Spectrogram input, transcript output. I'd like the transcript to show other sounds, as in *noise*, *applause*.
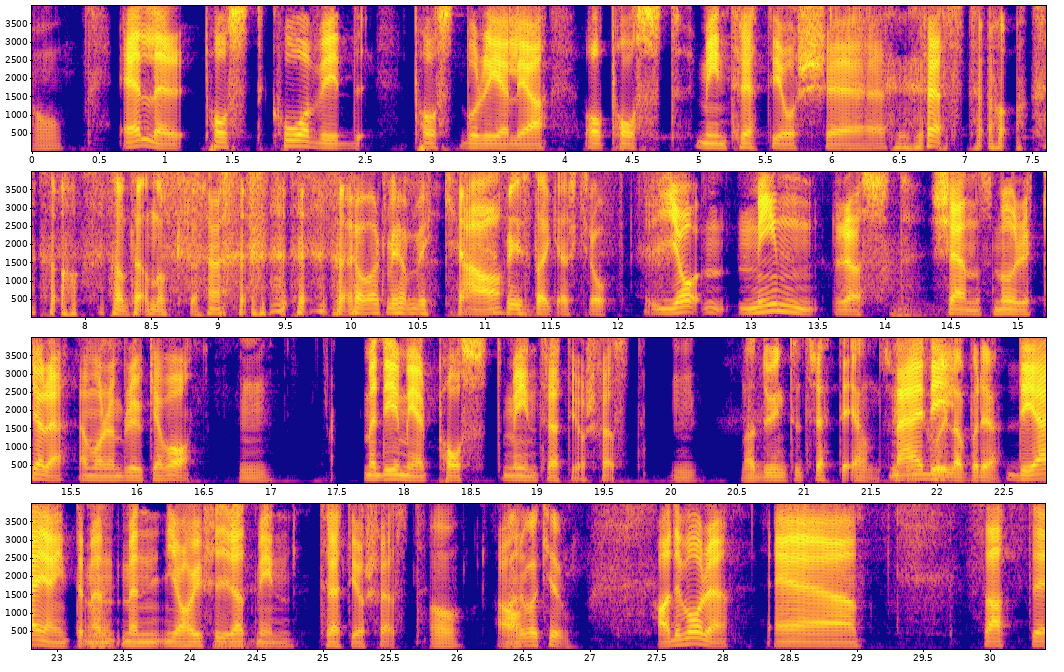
Ja. Eller post-covid, post-borrelia och post min 30-årsfest. *laughs* Ja, ja, den också. *laughs* Jag har varit med om mycket. Ja. Min stackars kropp. Ja, m- min röst känns mörkare än vad den brukar vara. Mm. Men det är mer post min 30-årsfest. Mm. Ja, du är inte 30 än, så du Nej, kan inte skylla på det. Det är jag inte, men, Nej. men jag har ju firat min 30-årsfest. Ja. Ja. ja, det var kul. Ja, det var det. Eh, så att eh,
